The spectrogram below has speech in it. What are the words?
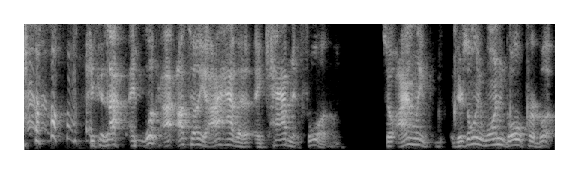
oh because I and look, I, will tell you, I have a, a cabinet full of them. So I only there's only one goal per book.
